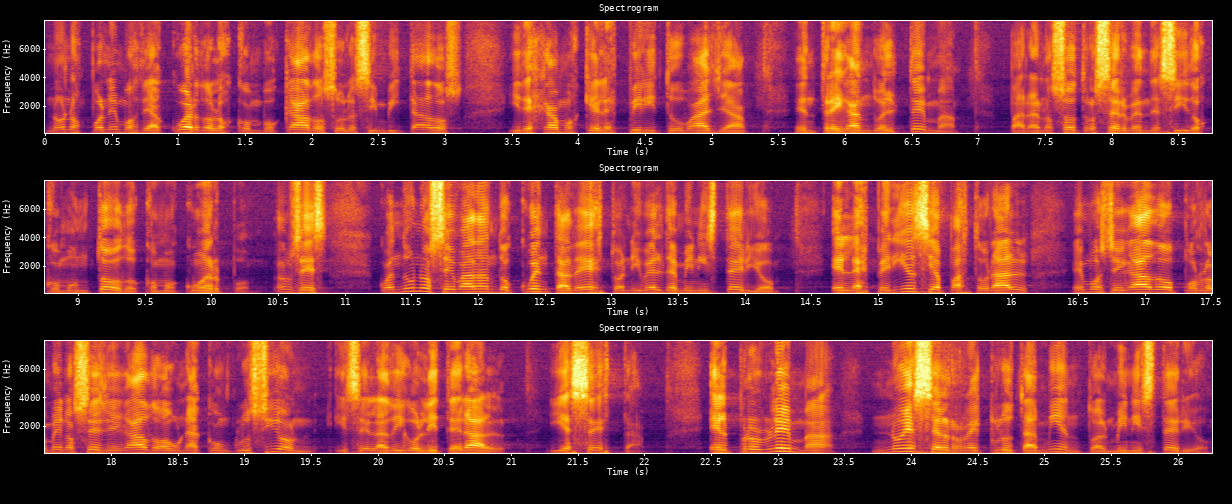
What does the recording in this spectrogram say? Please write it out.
no nos ponemos de acuerdo los convocados o los invitados y dejamos que el Espíritu vaya entregando el tema para nosotros ser bendecidos como un todo, como cuerpo. Entonces, cuando uno se va dando cuenta de esto a nivel de ministerio, en la experiencia pastoral hemos llegado, por lo menos he llegado a una conclusión, y se la digo literal, y es esta. El problema no es el reclutamiento al ministerio,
